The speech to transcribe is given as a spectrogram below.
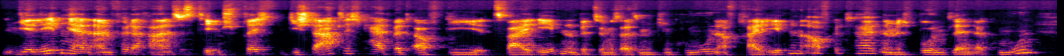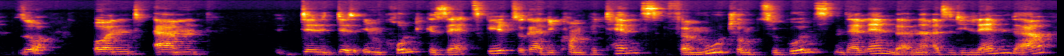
wir leben ja in einem föderalen System, sprich die Staatlichkeit wird auf die zwei Ebenen beziehungsweise mit den Kommunen auf drei Ebenen aufgeteilt, nämlich Bund, Länder, Kommunen. So und ähm, de, de, im Grundgesetz gilt sogar die Kompetenzvermutung zugunsten der Länder. Ne? Also die Länder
